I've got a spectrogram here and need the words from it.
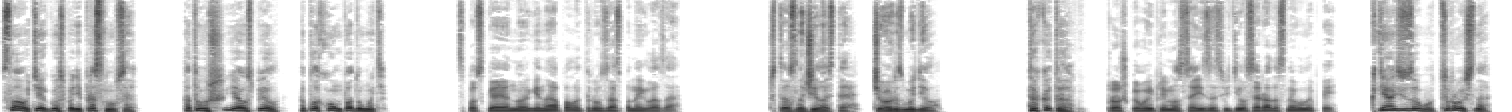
«Слава тебе, Господи, проснулся! А то уж я успел о плохом подумать!» Спуская ноги на пол и тру заспанные глаза. «Что случилось-то? Чего разбудил?» «Так это...» — Прошка выпрямился и засветился радостной улыбкой. «Князю зовут, срочно!»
